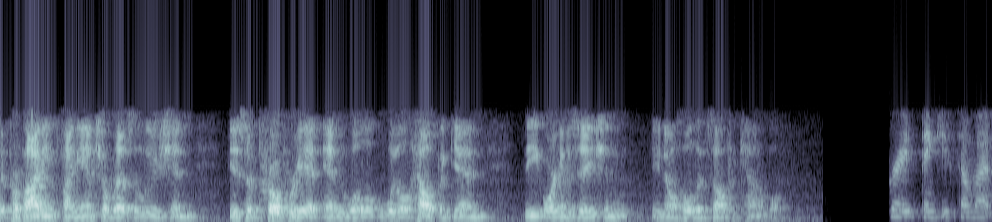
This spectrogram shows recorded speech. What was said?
that providing financial resolution is appropriate and will, will help again the organization, you know, hold itself accountable. Great, thank you so much.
